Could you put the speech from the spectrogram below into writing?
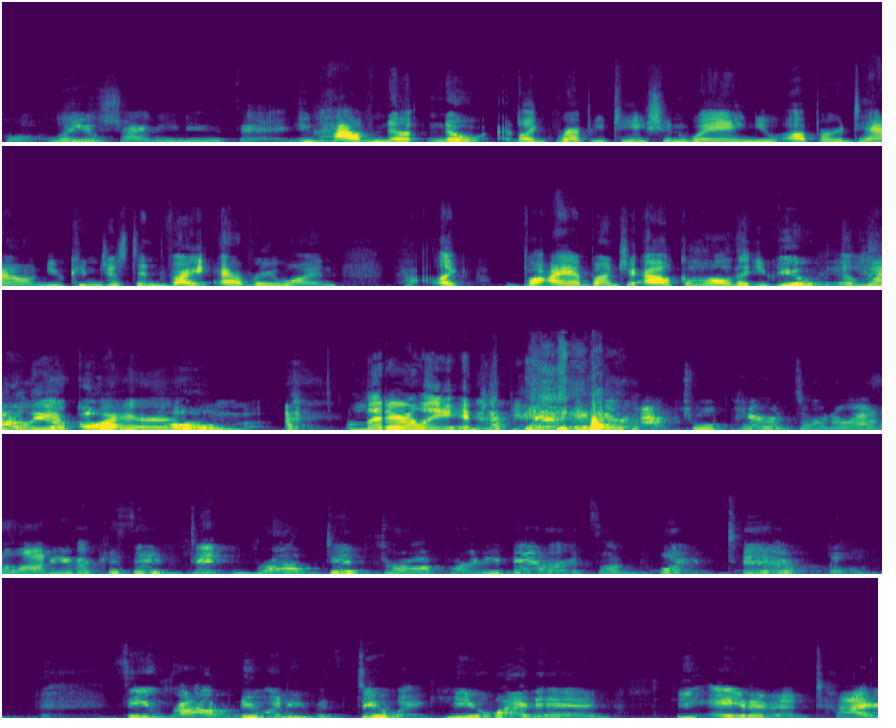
to- like You- a shiny new thing. you have no no like reputation weighing you up or down. You can just invite everyone, like buy a bunch of alcohol that you can You illegally acquire, home. literally, and And just be. apparently your actual parents aren't around a lot either because they did. Rob did throw a party there at some point too. See, Rob knew what he was doing. He went in. He ate an entire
